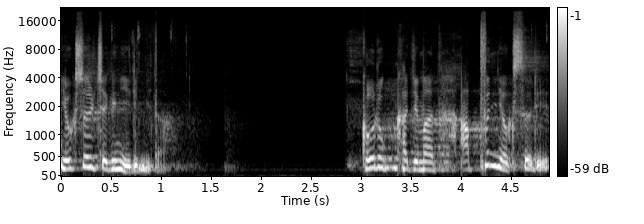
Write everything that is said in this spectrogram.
역설적인 일입니다. 거룩하지만 아픈 역설이에요.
